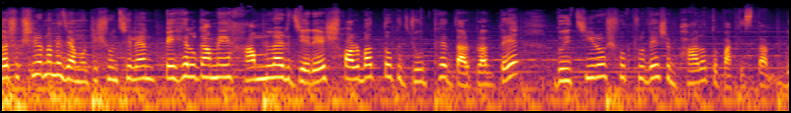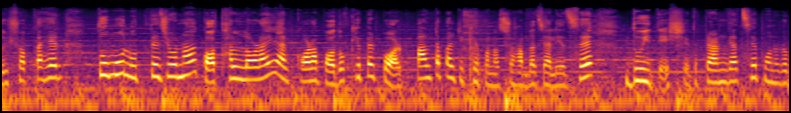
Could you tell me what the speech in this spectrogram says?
দর্শক, শিরোনামে যেমনটি শুনছিলেন, পেহেলগামে হামলার জেরে সর্বাত্মক যুদ্ধের দ্বারপ্রান্তে দুই চিরশত্রু দেশ, ভারত ও পাকিস্তান। দুই সপ্তাহের তুমুল উত্তেজনা, কথার লড়াই আর কড়া পদক্ষেপের পর পাল্টাপাল্টি ক্ষেপণাস্ত্র হামলা চালিয়েছে দুই দেশ। এতে প্রাণ গেছে পনেরো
